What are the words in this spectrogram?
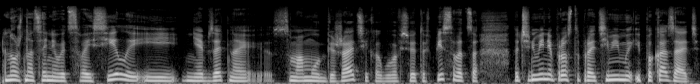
нужно оценивать свои силы и не обязательно самому бежать и как бы во все это вписываться, но тем не менее просто пройти мимо и показать,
